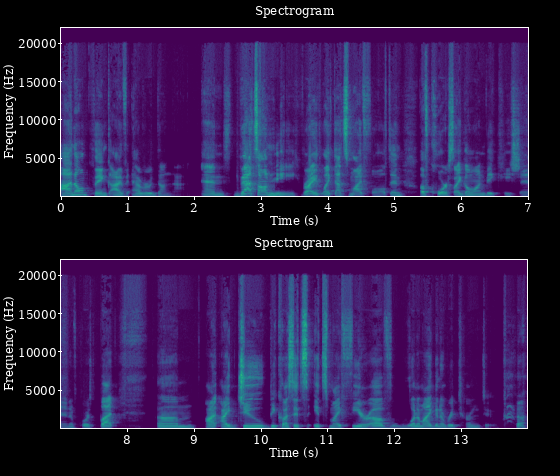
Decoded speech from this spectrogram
I don't think I've ever done that and that's on me right like that's my fault and of course i go on vacation and of course but um i i do because it's it's my fear of what am i going to return to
